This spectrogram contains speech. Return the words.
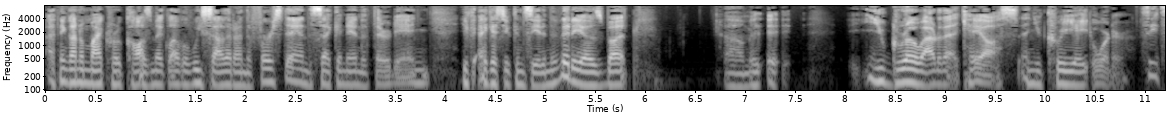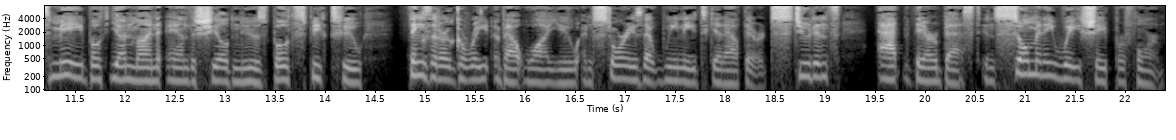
I think on a microcosmic level, we saw that on the first day and the second day and the third day. And you, I guess you can see it in the videos, but, um, it, it, you grow out of that chaos and you create order. See, to me, both YUNMUN and the Shield News both speak to things that are great about YU and stories that we need to get out there. Students at their best in so many ways, shape, or form.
